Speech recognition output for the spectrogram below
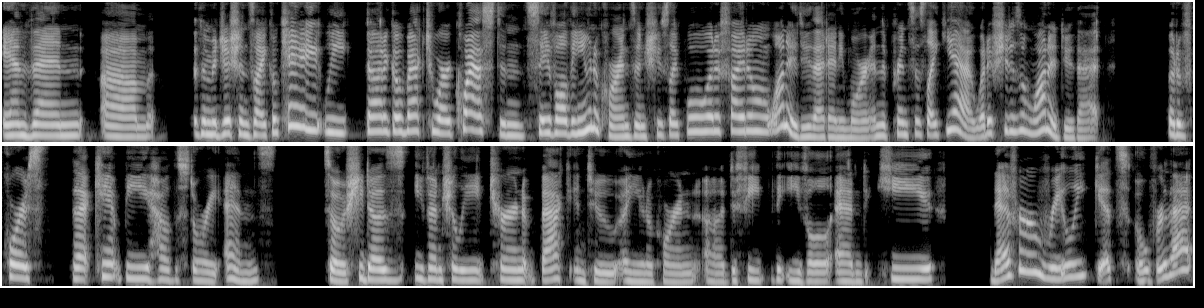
and then um, the magician's like, okay, we gotta go back to our quest and save all the unicorns. And she's like, well, what if I don't want to do that anymore? And the prince is like, yeah, what if she doesn't want to do that? But of course, that can't be how the story ends. So she does eventually turn back into a unicorn, uh, defeat the evil, and he never really gets over that.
